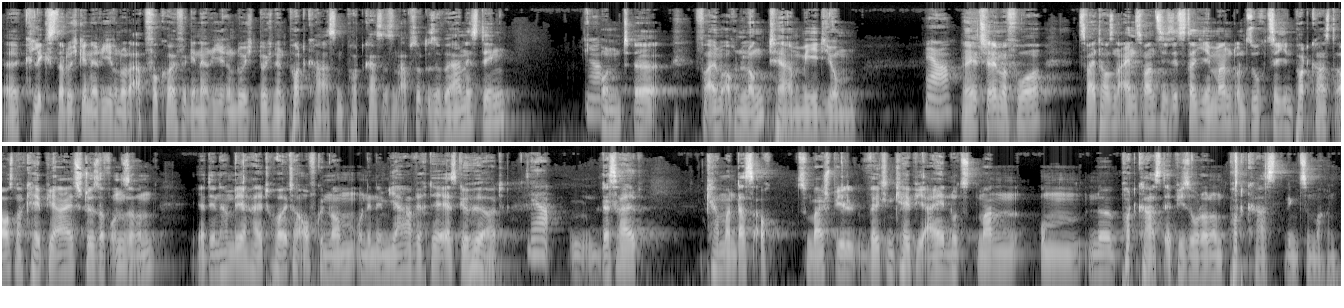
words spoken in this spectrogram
äh, äh, Klicks dadurch generieren oder Abverkäufe generieren durch, durch einen Podcast. Ein Podcast ist ein absolutes Awareness-Ding ja. und äh, vor allem auch ein Long-Term-Medium. Ja. Na, jetzt stell dir mal vor, 2021 sitzt da jemand und sucht sich einen Podcast raus nach KPIs, stößt auf unseren ja, den haben wir halt heute aufgenommen und in einem Jahr wird der erst gehört. Ja. Deshalb kann man das auch zum Beispiel, welchen KPI nutzt man, um eine Podcast-Episode oder einen Podcast-Link zu machen?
